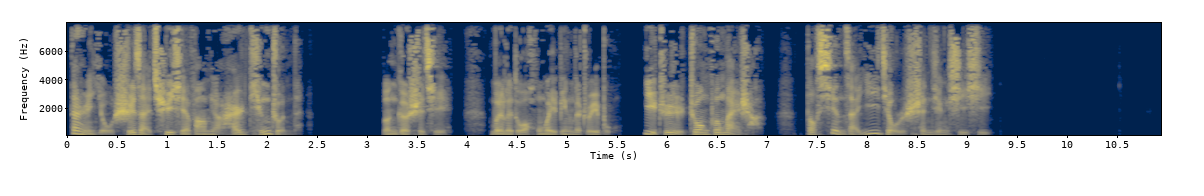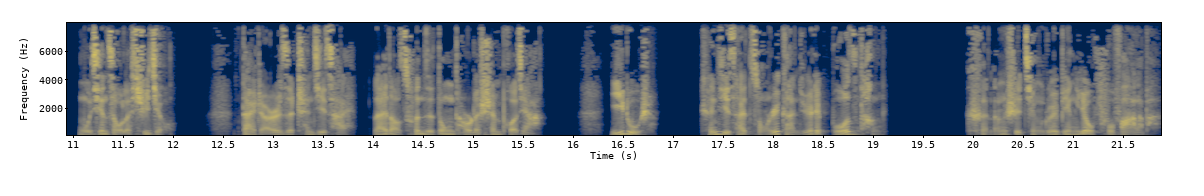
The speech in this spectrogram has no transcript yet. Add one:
但是有时在驱邪方面还是挺准的。文革时期，为了躲红卫兵的追捕，一直是装疯卖傻，到现在依旧是神经兮兮。母亲走了许久，带着儿子陈继才来到村子东头的神婆家，一路上。陈继才总是感觉这脖子疼，可能是颈椎病又复发了吧。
